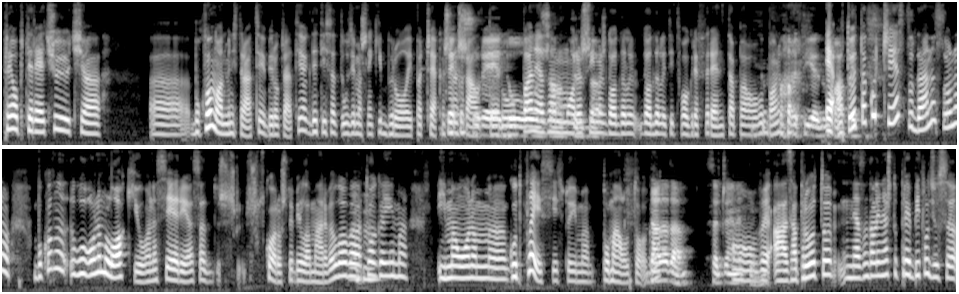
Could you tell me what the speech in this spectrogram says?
preopterećujuća uh, uh, bukvalno administracija i birokratija, gde ti sad uzimaš neki broj, pa čekaš, čekaš na šalteru, redu, pa ne znam, šalter, moraš da. imaš dodeli, dodeliti tvog referenta, pa ovo, pa ono. ti jednu e, a to je tako često danas, ono, bukvalno u onom Lokiju, ona serija, sad skoro što je bila Marvelova, mm -hmm. toga ima, ima u onom uh, Good Place isto ima pomalo toga. Da, da, da sa Janetima. Ove, a zapravo to, ne znam da li nešto pre Beetlejuice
